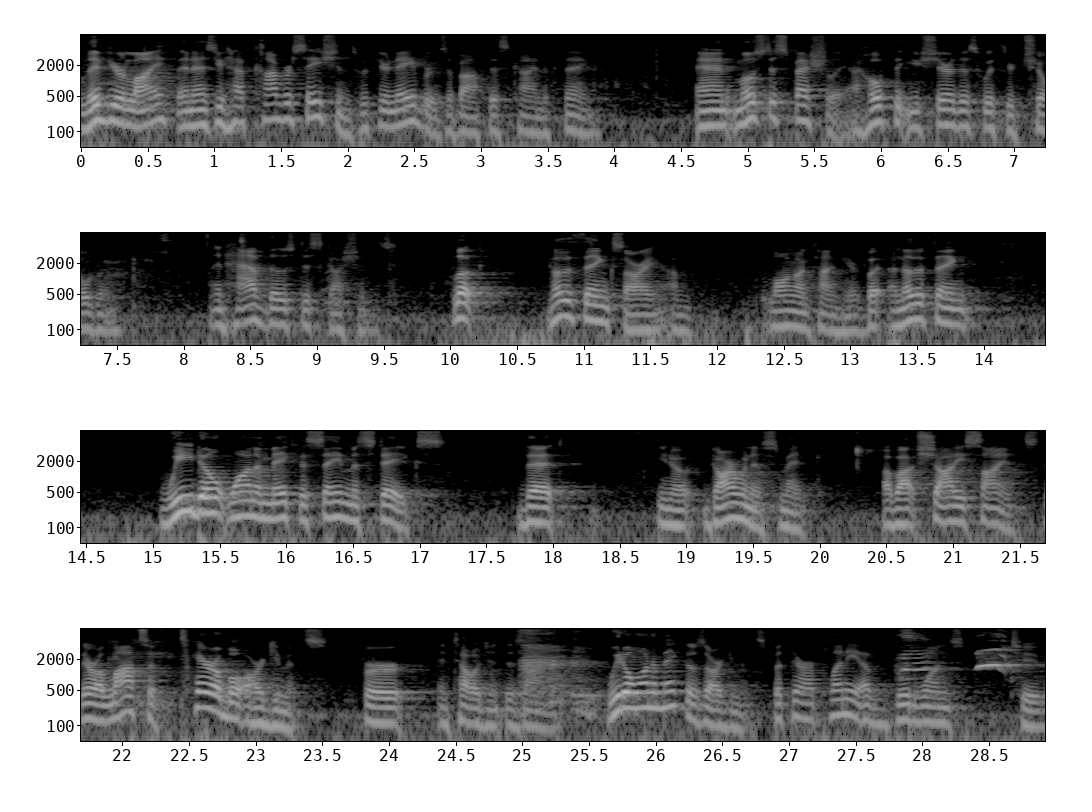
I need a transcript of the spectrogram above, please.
live your life and as you have conversations with your neighbors about this kind of thing. And most especially, I hope that you share this with your children and have those discussions. Look, another thing, sorry, I'm long on time here, but another thing, we don't want to make the same mistakes that, you know, Darwinists make about shoddy science. There are lots of terrible arguments for intelligent design. We don't want to make those arguments, but there are plenty of good ones too.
